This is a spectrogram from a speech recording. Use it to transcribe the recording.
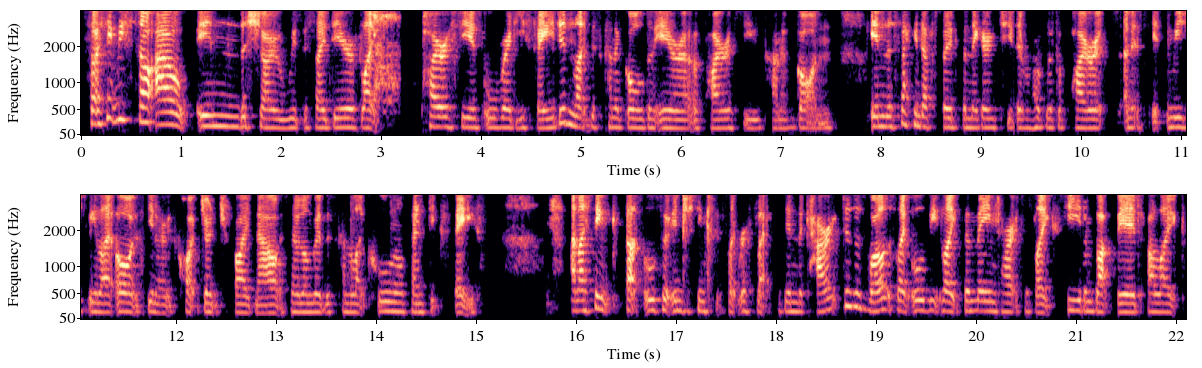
So I think we start out in the show with this idea of like piracy is already faded like this kind of golden era of piracy is kind of gone in the second episode when they go to the republic of pirates and it's it immediately like oh it's you know it's quite gentrified now it's no longer this kind of like cool and authentic space and I think that's also interesting because it's like reflected in the characters as well. It's like all the like the main characters like Stede and Blackbeard are like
